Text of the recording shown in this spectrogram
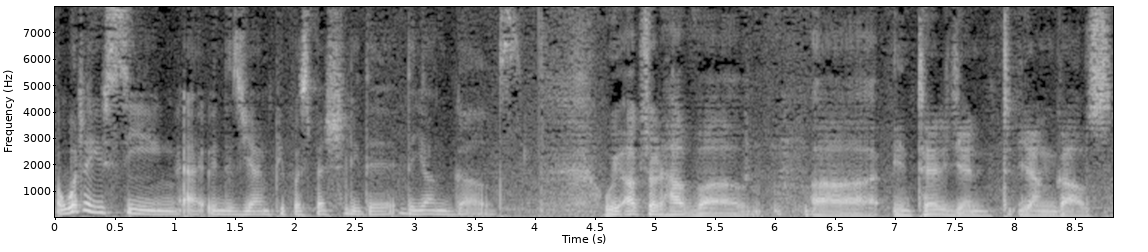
What are you seeing uh, in these young people, especially the, the young girls? We actually have uh, uh, intelligent young girls.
